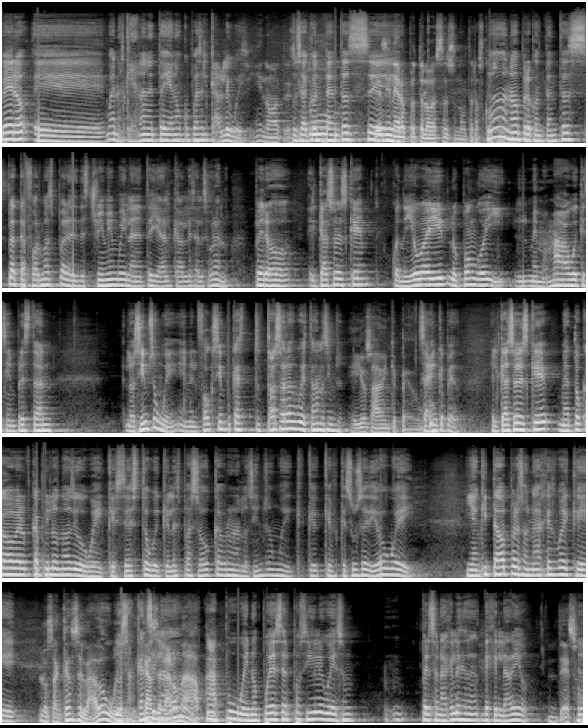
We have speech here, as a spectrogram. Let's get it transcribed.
Pero, eh, bueno, es que ya la neta ya no ocupas el cable, güey. Sí, no, es O que sea, tú con Tienes eh, dinero, pero te lo gastas en otras cosas. No, no, pero con tantas plataformas para de streaming, güey, la neta ya el cable sale sobrando. Pero el caso es que cuando llego a ir, lo pongo y me mamaba, güey, que siempre están los Simpsons, güey. En el Fox siempre, casi todas horas, güey, estaban los Simpsons. Ellos saben qué pedo. ¿Saben qué pedo? El caso es que me ha tocado ver capítulos nuevos. Digo, güey, ¿qué es esto, güey? ¿Qué les pasó, cabrón, a los Simpsons, güey? ¿Qué, qué, qué- qué sucedió, güey? Y han quitado personajes, güey, que Los han cancelado, güey. los han cancelado. Cancelaron a Apple. Apu, güey, no puede ser posible, güey. Es un personaje le- legendario. Eso.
